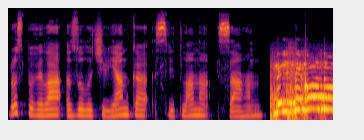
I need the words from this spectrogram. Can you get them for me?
розповіла золочів'янка Світлана Саган. Nel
